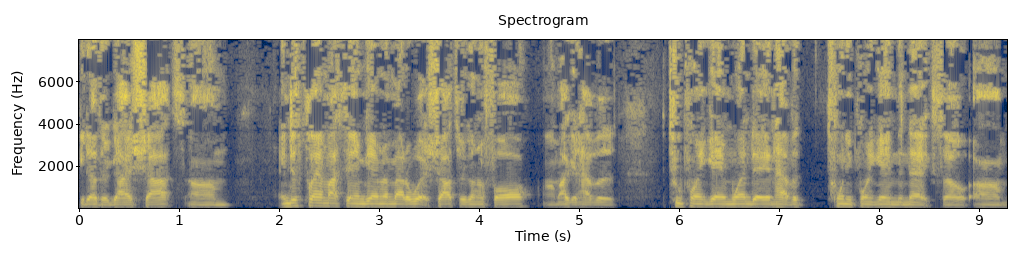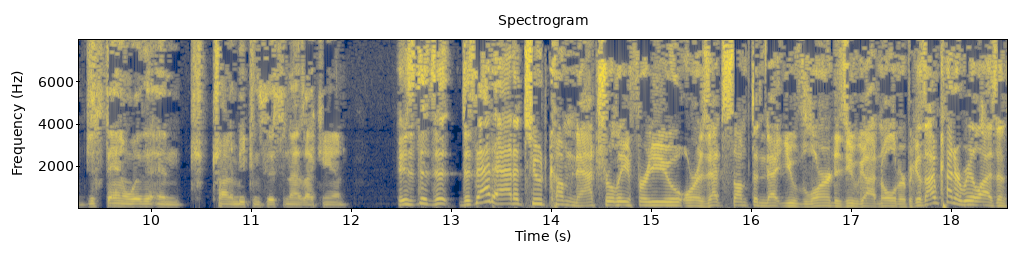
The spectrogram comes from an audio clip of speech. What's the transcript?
get other guys shots. Um, and just playing my same game no matter what shots are going to fall. Um, I could have a two point game one day and have a 20 point game the next. So, um, just staying with it and tr- trying to be consistent as I can. Is the, does that attitude come naturally for you or is that something that you've learned as you've gotten older? Because I'm kind of realizing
